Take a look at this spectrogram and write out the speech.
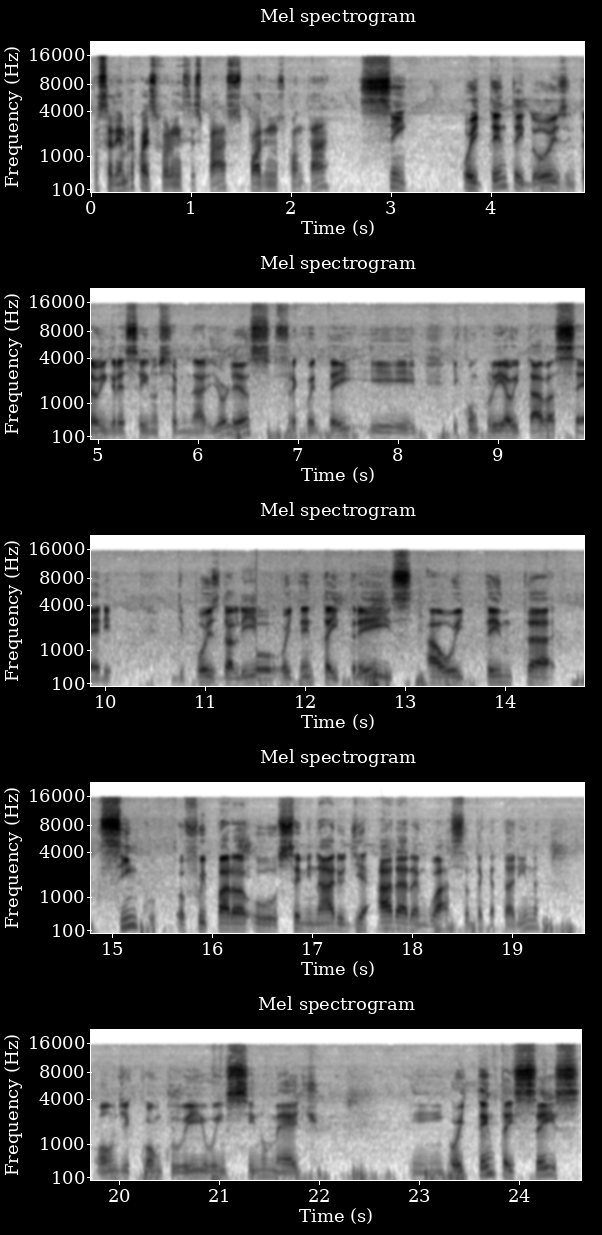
Você lembra quais foram esses passos? Pode nos contar? Sim. 82, então ingressei no seminário de Orleans, frequentei e, e concluí a oitava série. Depois dali, 83 a 85, eu fui para o seminário de Araranguá, Santa Catarina, onde concluí o ensino médio. Em 86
